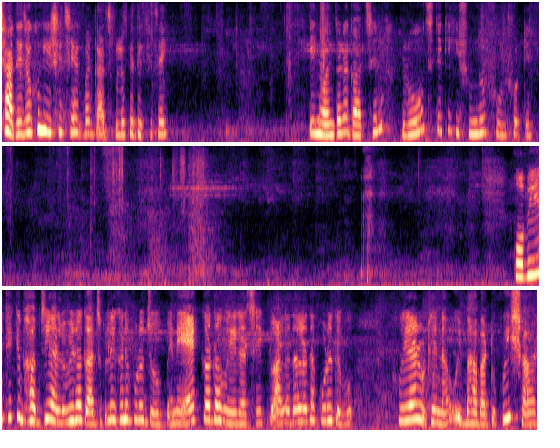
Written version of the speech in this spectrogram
ছাদে যখন এসেছি, একবার গাছগুলোকে দেখে যাই। এই নয়নতারা গাছে না রোজ দেখি কি সুন্দর ফুল ফোটে। কবে থেকে ভাবছি অ্যালোভেরা গাছগুলো এখানে পুরো জব মানে এক গাদা হয়ে গেছে, একটু আলাদা আলাদা করে দেব। হয়ে আর ওঠে না, ওই ভাবাটুকুই সার।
